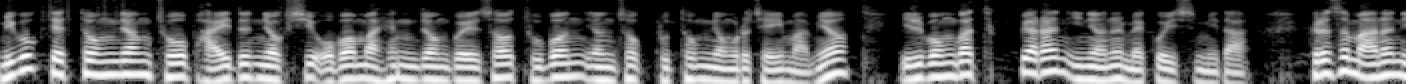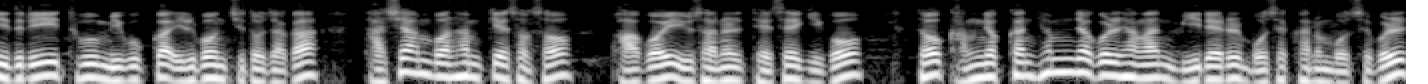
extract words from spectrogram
미국 대통령 조 바이든 역시 오바마 행정부에서 두 번 연속 부통령으로 재임하며 일본과 특별한 인연을 맺고 있습니다. 그래서 많은 이들이 두 미국과 일본 지도자가 다시 한번 함께 서서 과거의 유산을 되새기고 더 강력한 협력을 향한 미래를 모색하는 모습을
